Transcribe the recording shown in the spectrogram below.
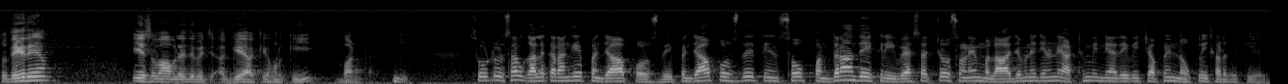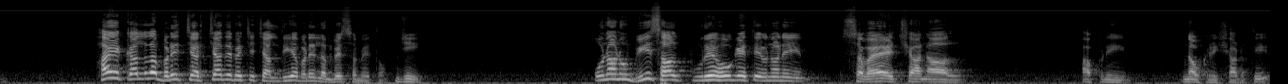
ਸੋ ਦੇਖਦੇ ਹਾਂ। ਇਸ ਮਾਮਲੇ ਦੇ ਵਿੱਚ ਅੱਗੇ ਆ ਕੇ ਹੁਣ ਕੀ ਬਣਦਾ ਹੈ? ਜੀ। ਸੋ ਡਾਕਟਰ ਸਾਹਿਬ ਗੱਲ ਕਰਾਂਗੇ ਪੰਜਾਬ ਪੁਲਿਸ ਦੀ। ਪੰਜਾਬ ਪੁਲਿਸ ਦੇ 315 ਦੇ ਕਰੀਬ ਐਸਐਚਓ ਸਣੇ ਮੁਲਾਜ਼ਮ ਨੇ ਜਿਨ੍ਹਾਂ ਨੇ 8 ਮਹੀਨਿਆਂ ਦੇ ਵਿੱਚ ਆਪਣੀ ਨੌਕਰੀ ਛੱਡ ਦਿੱਤੀ ਹੈ ਜੀ। ਹਾਂ ਇਹ ਕੱਲ ਦਾ ਬੜੀ ਚਰਚਾ ਦੇ ਵਿੱਚ ਚੱਲਦੀ ਹੈ ਬੜੇ ਲੰਬੇ ਸਮੇਂ ਤੋਂ। ਜੀ। ਉਹਨਾਂ ਨੂੰ 20 ਸਾਲ ਪੂਰੇ ਹੋ ਗਏ ਤੇ ਉਹਨਾਂ ਨੇ ਸਵੈ ਇੱਛਾ ਨਾਲ ਆਪਣੀ ਨੌਕਰੀ ਛੱਡਤੀ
